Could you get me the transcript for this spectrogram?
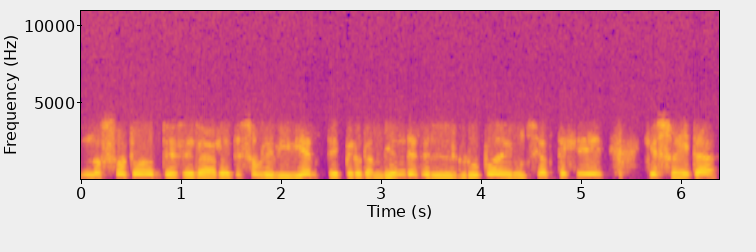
nosotros desde la red de sobrevivientes, pero también desde el grupo de denunciantes jesuitas,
